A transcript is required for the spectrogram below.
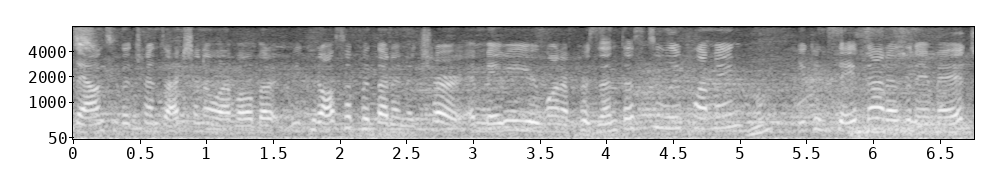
Nice. down to the transactional level, but you could also put that in a chart. And maybe you want to present this to Lou Plumbing. Mm-hmm. You can save that as an image.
